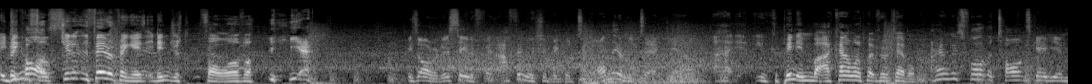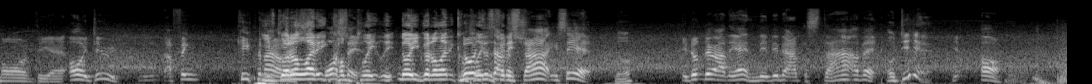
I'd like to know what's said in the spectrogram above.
It didn't. Because- do you know the favourite thing is it didn't just fall over. yeah. He's already seen a fit. I think we should be good to go on the Undertaker. You know? You can pin him, but I kind of want to put it through the table. I always thought the taunts gave you more of the. Uh, oh, dude. I think keep an You've got to let it completely. No, you've got to let it completely. No, it does at the finish. start. You see it? No. He don't do it at the end. He did it at the start of it. Oh, did it? Yeah. Oh,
